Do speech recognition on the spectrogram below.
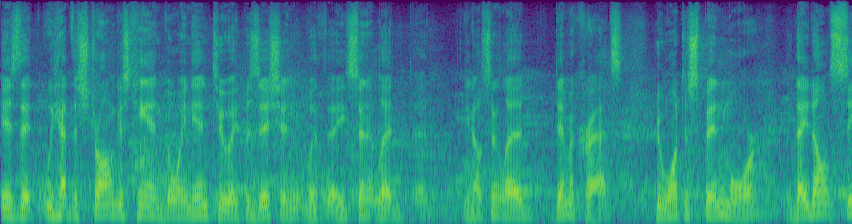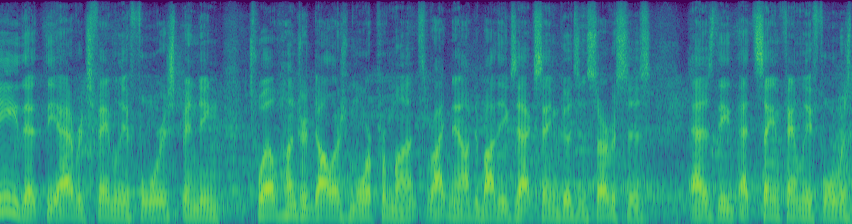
is that we have the strongest hand going into a position with a Senate-led uh, you know, Senate-led Democrats who want to spend more. They don't see that the average family of four is spending $1,200 more per month right now to buy the exact same goods and services as the, that same family of four was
